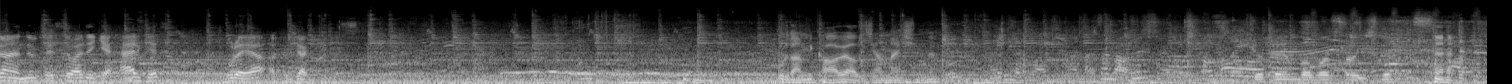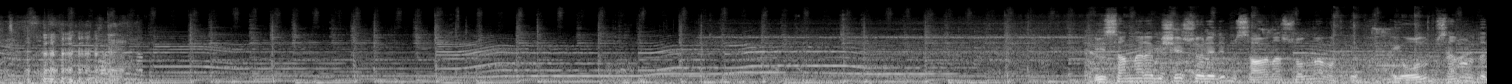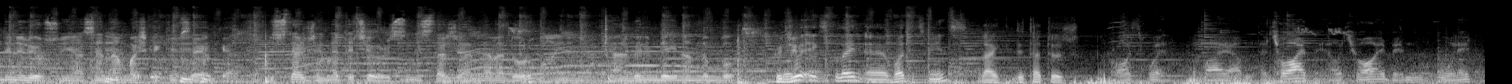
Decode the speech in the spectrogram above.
Muhtemelen festivaldeki herkes buraya akacak. Buradan bir kahve alacağım ben şimdi. Köpeğin babası işte. İnsanlara bir şey söyledin mi sağına soluna bakıyor. E oğlum sen orada dinleniyorsun ya senden başka kimse yok ya. İster cennete çevirirsin ister cehenneme doğru mu? Aynen öyle. Yani benim de inandığım bu. Could you explain uh, what it means, like the tattoos? có quên bài um, ta chói bị họ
